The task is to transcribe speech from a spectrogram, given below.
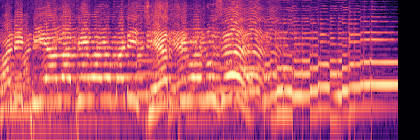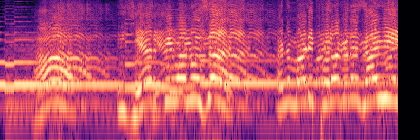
મારી પિયાલા પીવાનું મારી ઝેર પીવાનું છે. હા, ઈ ઝેર પીવાનું છે. અને મારી પરગણે જાવી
